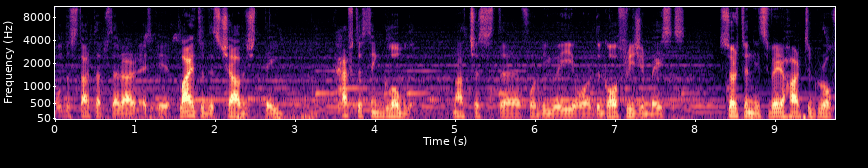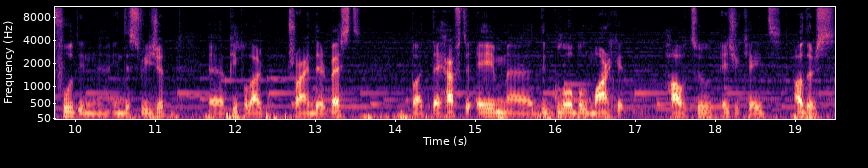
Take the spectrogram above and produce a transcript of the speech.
All the startups that are uh, applying to this challenge, they have to think globally, not just uh, for the UAE or the Gulf region basis. Certainly, it's very hard to grow food in, uh, in this region. Uh, people are trying their best, but they have to aim the global market, how to educate others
